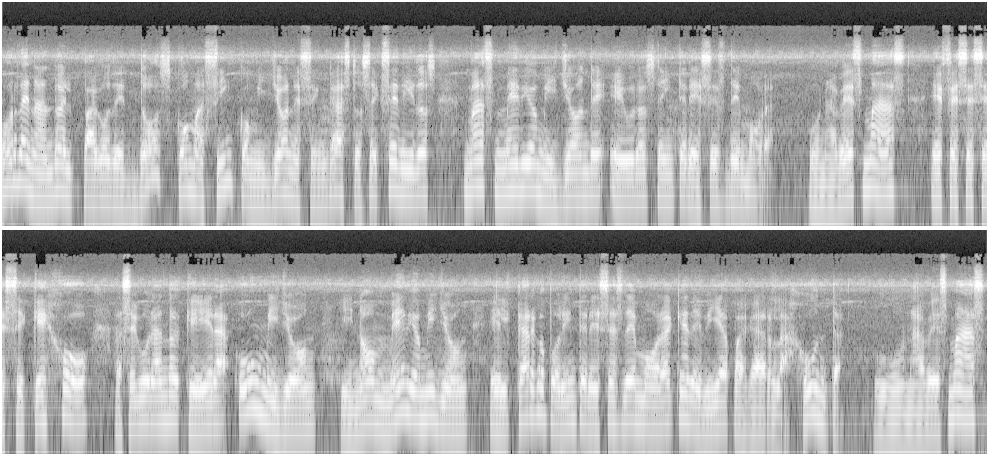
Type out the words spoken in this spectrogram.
ordenando el pago de 2,5 millones en gastos excedidos más medio millón de euros de intereses de mora. Una vez más, FCC se quejó asegurando que era un millón y no medio millón el cargo por intereses de mora que debía pagar la Junta. Una vez más,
